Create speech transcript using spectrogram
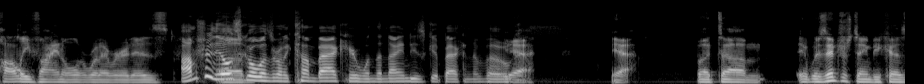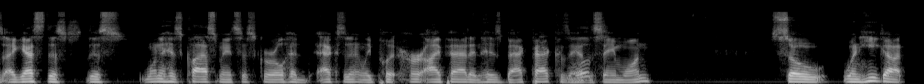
polyvinyl or whatever it is I'm sure the old Um, school ones are going to come back here when the '90s get back into vogue. Yeah. Yeah. But um it was interesting because I guess this this one of his classmates, this girl, had accidentally put her iPad in his backpack because they had the same one. So when he got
